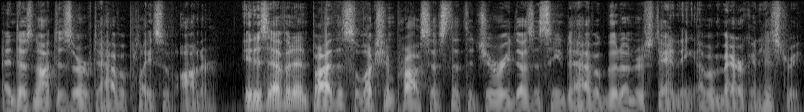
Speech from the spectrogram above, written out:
and does not deserve to have a place of honor. It is evident by the selection process that the jury doesn't seem to have a good understanding of American history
